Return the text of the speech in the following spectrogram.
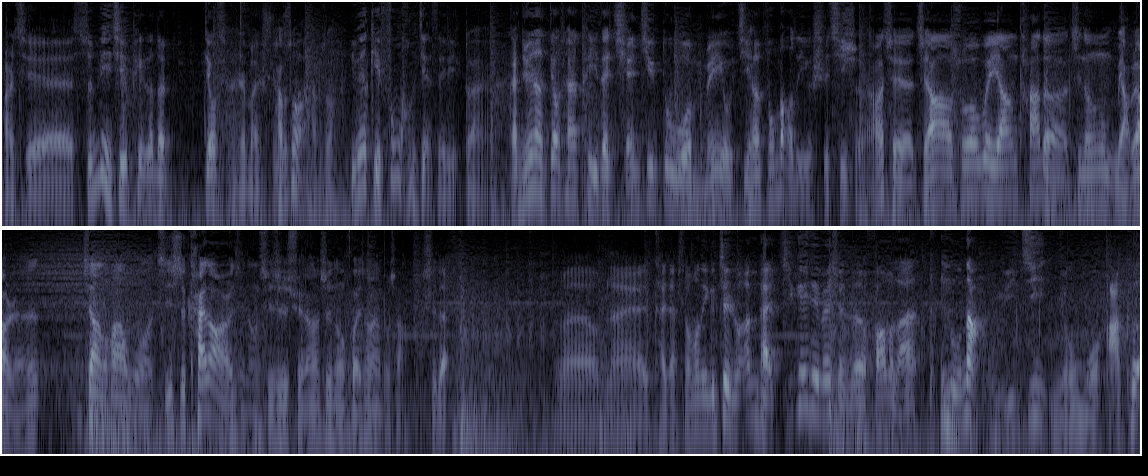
而且孙膑其实配合的貂蝉还是蛮舒服，还不错，还不错，因为可以疯狂减 CD，对，感觉让貂蝉可以在前期度过没有极寒风暴的一个时期。是，而且只要说未央他的技能秒不了人，这样的话我及时开到二技能，其实血量是能回上来不少。是的。那么我们来看一下双方的一个阵容安排，GK 这边选择了花木兰、露娜、虞姬、牛魔、阿珂。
